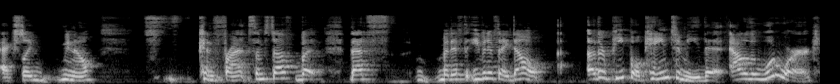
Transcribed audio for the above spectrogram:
actually, you know, confront some stuff, but that's, but if, even if they don't, other people came to me that out of the woodwork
